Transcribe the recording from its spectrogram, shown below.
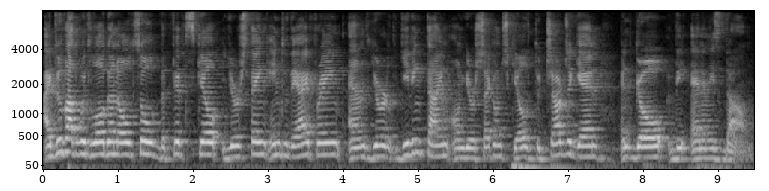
I do that with Logan also, the fifth skill, you're staying into the iframe and you're giving time on your second skill to charge again and go the enemies down.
